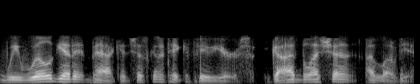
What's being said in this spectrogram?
we will get it back. It's just going to take a few years. God bless you. I love you.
